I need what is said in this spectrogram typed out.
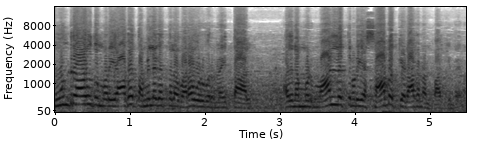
மூன்றாவது முறையாக தமிழகத்தில் வர ஒருவர் நினைத்தால் அது நம்முடைய மாநிலத்தினுடைய சாபக்கேடாக நான் பார்க்கின்றேன்.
